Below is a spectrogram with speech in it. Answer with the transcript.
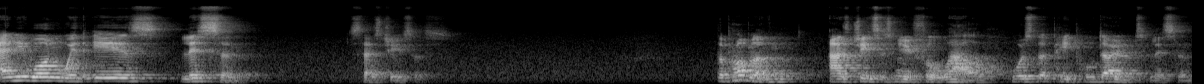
anyone with ears listen, says Jesus. The problem, as Jesus knew full well, was that people don't listen.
